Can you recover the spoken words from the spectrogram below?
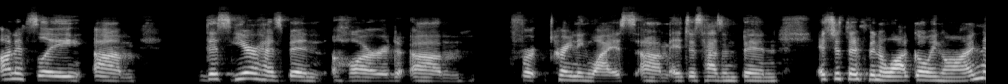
honestly, um, this year has been hard um, for training wise. Um, it just hasn't been, it's just there's been a lot going on.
